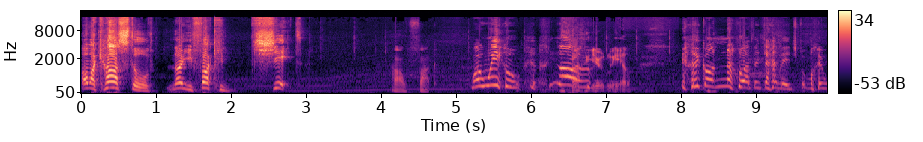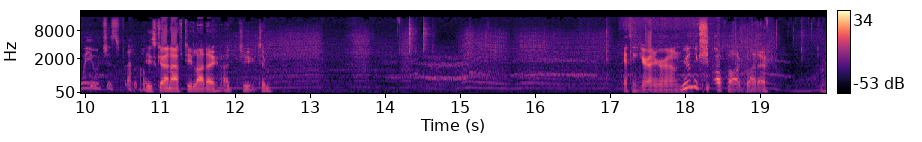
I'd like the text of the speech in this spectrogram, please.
Oh, my car's stalled. No, you fucking shit. Oh fuck! My wheel! No! Your wheel. I got no other damage, but my wheel just fell off. He's going after you, Laddo. I juked him. I think you're on your own. You're in the car park, Laddo. I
